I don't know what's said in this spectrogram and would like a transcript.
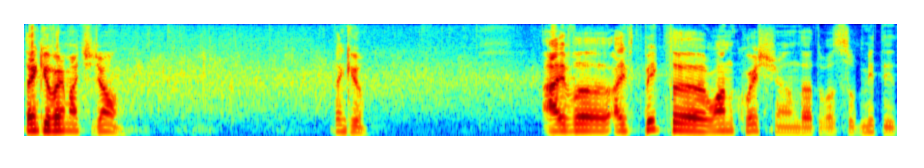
Thank you very much, John. Thank you. I've uh, I've picked uh, one question that was submitted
